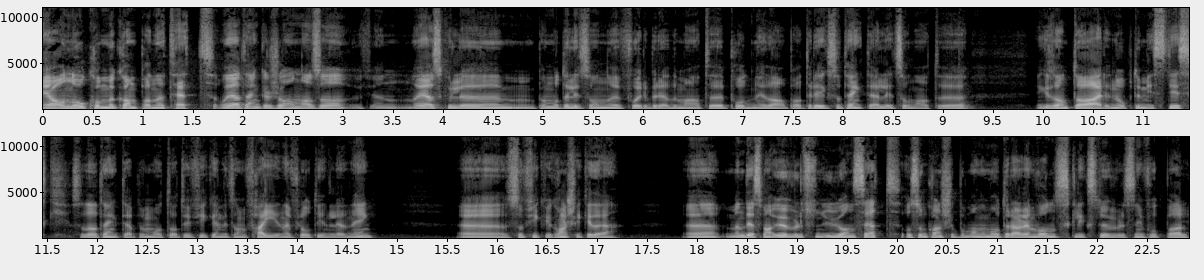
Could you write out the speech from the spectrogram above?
Ja, nå kommer kampene tett. Og jeg tenker sånn, altså Når jeg skulle mm, på en måte litt sånn forberede meg til poden i dag, Patrick, så tenkte jeg litt sånn at eh, ikke sant, Da er hun optimistisk. Så da tenkte jeg på en måte at vi fikk en litt sånn feiende flott innledning. Eh, så fikk vi kanskje ikke det. Eh, Men det som er øvelsen uansett, og som kanskje på mange måter er den vanskeligste øvelsen i fotball,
